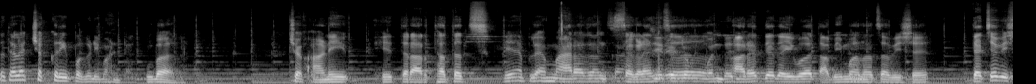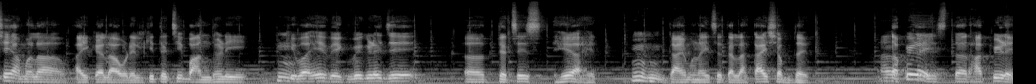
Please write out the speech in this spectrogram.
तर त्याला चक्री पगडी म्हणतात. बर. आणि हे तर अर्थातच हे आपल्या महाराजांचं सगळ्यांचं आराध्य दैवत अभिमानाचा विषय. त्याच्याविषयी आम्हाला ऐकायला आवडेल की त्याची बांधणी किंवा हे वेगवेगळे जे त्याचे हे आहेत. काय म्हणायचं त्याला? काय शब्द आहे टप्पे तर हा पिळे.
